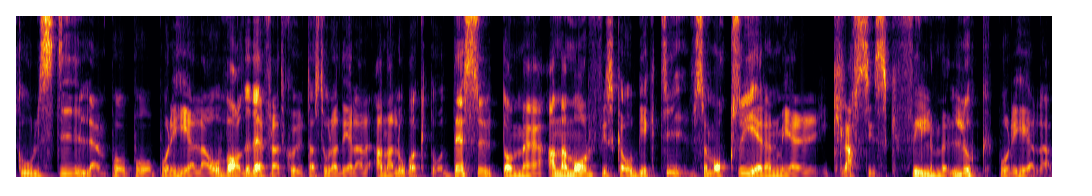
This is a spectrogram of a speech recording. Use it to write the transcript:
school-stilen på, på, på det hela och valde det för att skjuta stora delar analogt då. Dessutom med anamorfiska objektiv som också ger en mer klassisk filmlook på det hela.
